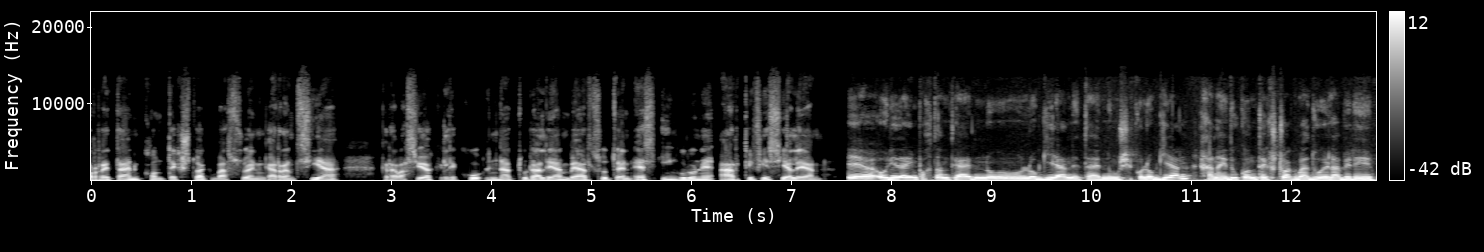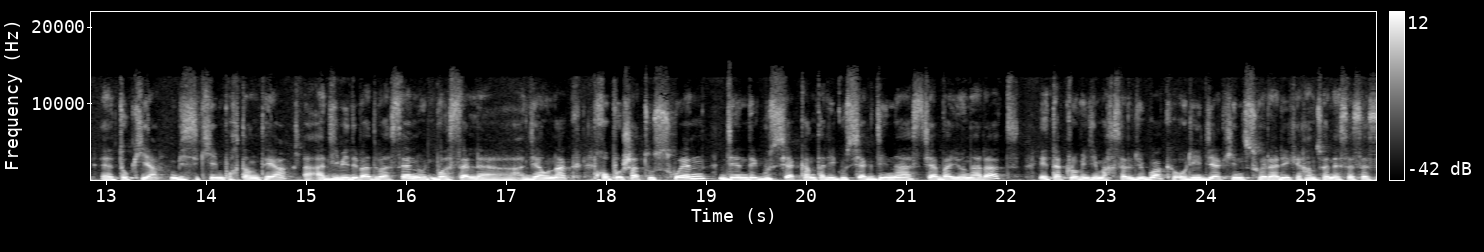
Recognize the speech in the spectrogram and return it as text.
horretan kontekstuak bazuen garrantzia, grabazioak leku naturalean behar zuten ez ingurune artifizialean. E, hori da importantea etnologian eta etnomusikologian, jana edu kontekstuak baduela bere e, tokia, biziki importantea. Adibide bat bazen, boazel e, adiaunak, proposatu zuen, jende guziak, kantari guziak dina aztia bayonarat, eta Klomidi Marcel Duboak hori diakin zuelarik erantzuen ez ez ez.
